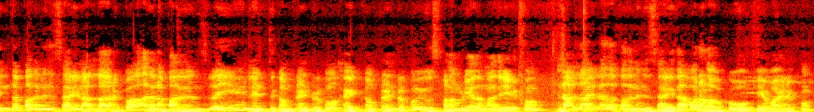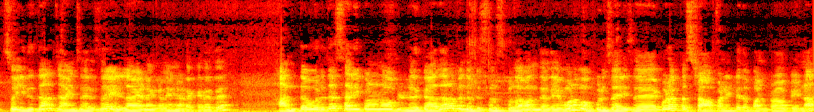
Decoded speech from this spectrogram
எந்த பதினஞ்சு சாரி நல்லா இருக்கோ அதில் பதினஞ்சுலையும் லென்த் கம்ப்ளைண்ட் இருக்கும் ஹைட் கம்ப்ளைண்ட் இருக்கும் யூஸ் பண்ண முடியாத மாதிரி இருக்கும். நல்லா இல்லாத பதினஞ்சு சாரி தான் ஓரளவுக்கு ஓகேவா இருக்கும். ஸோ இதுதான் ஜாயின் சாரீஸ் தான் எல்லா இடங்களையும் நடக்கிறது. அந்த ஒரு இதை சரி பண்ணணும் அப்படின்றதுக்காக தான் நம்ம இந்த பிசினஸ்குள்ள வந்ததையும் நம்ம ஃபுல் சாரீஸை கூட இப்போ ஸ்டாப் பண்ணிட்டு இதை பண்ணுறோம் அப்படின்னா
